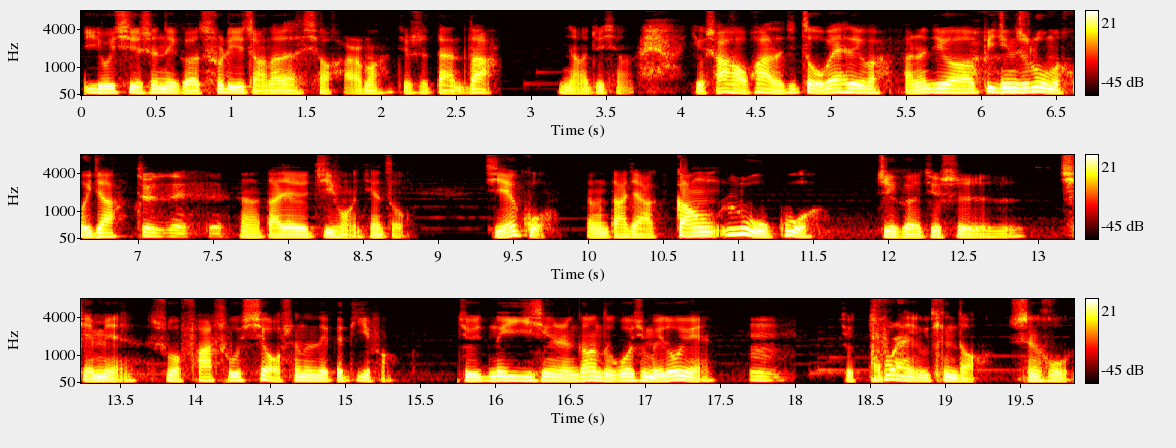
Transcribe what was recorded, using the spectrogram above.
尤其是那个村里长大的小孩嘛，就是胆子大，然后就想，哎呀，有啥好怕的，就走呗，对吧？反正就要必经之路嘛，回家。对对对，嗯，大家就继续往前走。结果等大家刚路过这个就是前面说发出笑声的那个地方，就那一行人刚走过去没多远，嗯，就突然又听到身后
